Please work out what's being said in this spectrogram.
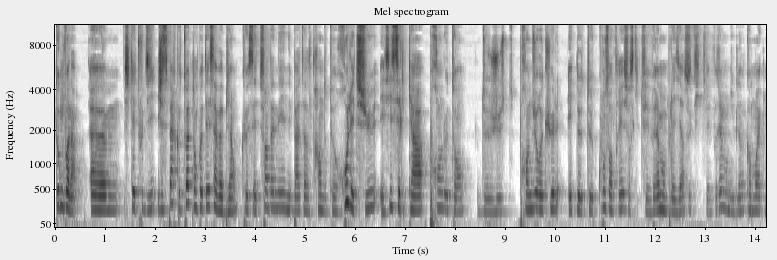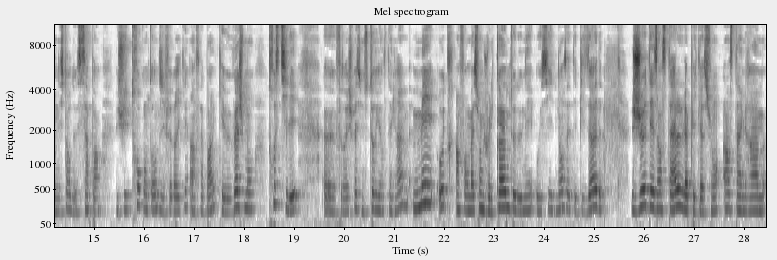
Donc voilà, euh, je t'ai tout dit. J'espère que toi de ton côté ça va bien, que cette fin d'année n'est pas en train de te rouler dessus. Et si c'est le cas, prends le temps de juste prendre du recul et de te concentrer sur ce qui te fait vraiment plaisir, sur ce qui te fait vraiment du bien, comme moi avec mon histoire de sapin. Mais je suis trop contente, j'ai fabriqué un sapin qui est vachement trop stylé. Euh, faudrait que je fasse une story Instagram. Mais autre information que je voulais quand même te donner aussi dans cet épisode, je désinstalle l'application Instagram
